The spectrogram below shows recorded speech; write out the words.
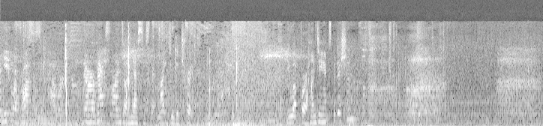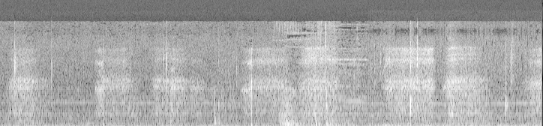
I need more processing power. There are Vex minds on Nessus that might do the trick. You up for a hunting expedition?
